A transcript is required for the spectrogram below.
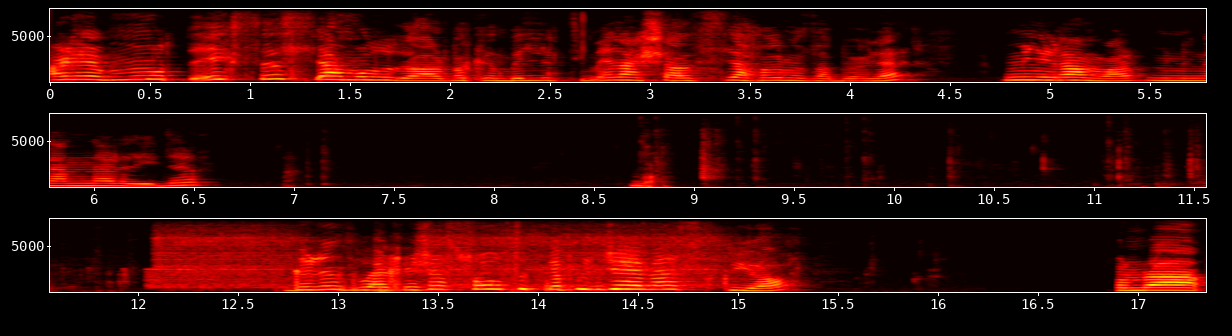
Arkadaşlar bu modda ekstra silah modu da var. Bakın belirteyim. En aşağıda silahlarımız da böyle. Minigun var. Minigun neredeydi? Bu. Gördüğünüz gibi arkadaşlar sol tık yapınca hemen sıkıyor. Sonra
